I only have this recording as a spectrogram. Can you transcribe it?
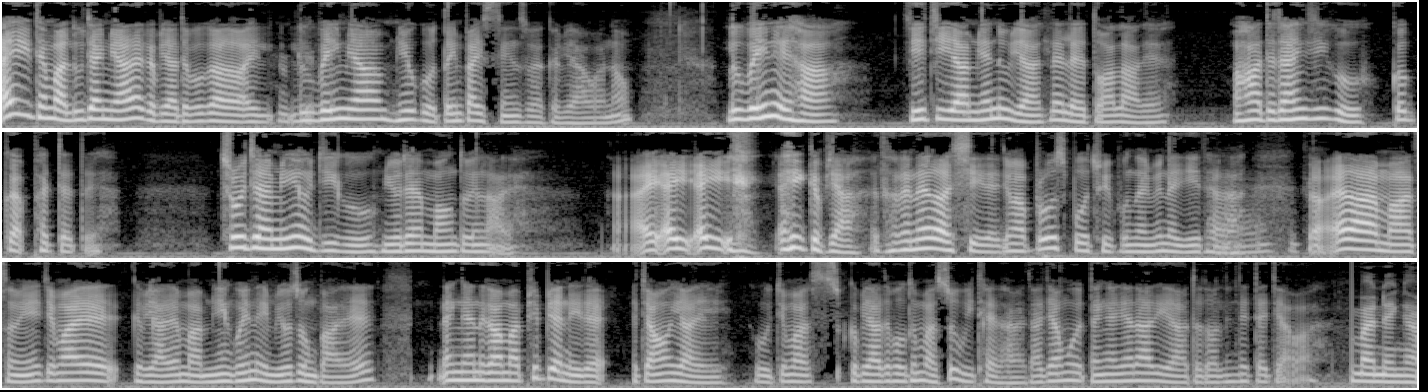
အဲ့ဒီထဲမှာလူကြိုက်များတဲ့ကြပြတစ်ပုတ်ကတော့အဲ့လူဘိန်းများမြို့ကိုသိမ့်ပိုက်စင်းဆိုတဲ့ကြပြပါနော်လူဘိန်းတွေဟာ ရေကြီးရမျက်နှာရလှဲ့လှဲသွားလာတယ်မဟာတတိုင်းကြီးကိုကုတ်ကပ်ဖက်တက်တယ်ထရိုဂျန်မြို့ကြီးကိုမြို့ထဲမောင်းသွင်းလာတယ်အဲ့အဲ့အဲ့အဲ့ကြပြနည်းနည်းတော့ရှည်တယ်ကျွန်မ prose poetry ပုံစံမျိုးနဲ့ရေးထားတာဆိုတော့အဲ့ဒါမှဆိုရင်ကျမရဲ့ကြပြထဲမှာမြင်ကွင်းတွေမျိုးစုံပါတယ်နိုင်ငံတကာမှာဖြစ်ပျက်နေတဲ့အကြောင်းအရာတွေဟိုကျမကြပြတစ်ပုဒ်ထဲမှာစုပြီးထည့်ထားတယ်ဒါကြောင့်မို့နိုင်ငံသားတွေကတော်တော်လေးနှစ်သက်ကြပါ။မြန်မာနိုင်ငံ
